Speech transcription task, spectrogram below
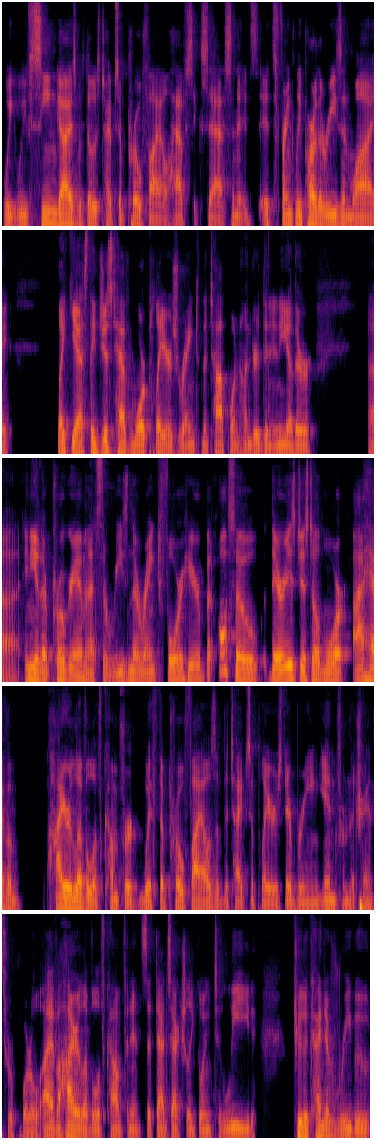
We, we've seen guys with those types of profile have success. And it's it's frankly part of the reason why, like, yes, they just have more players ranked in the top 100 than any other uh, any other program, and that's the reason they're ranked four here. But also, there is just a more. I have a higher level of comfort with the profiles of the types of players they're bringing in from the transfer portal. I have a higher level of confidence that that's actually going to lead to the kind of reboot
